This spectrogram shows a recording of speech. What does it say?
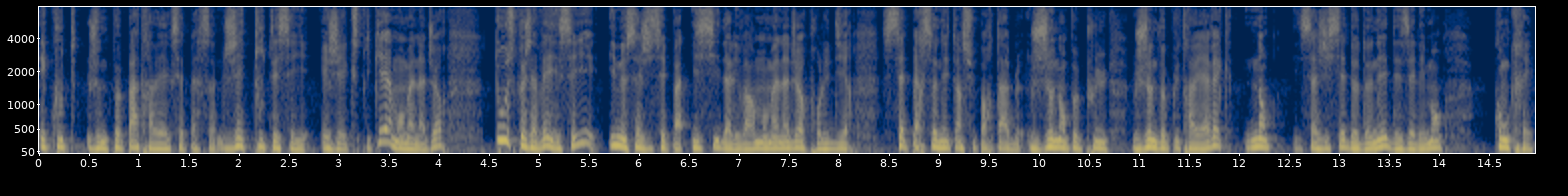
écoute, je ne peux pas travailler avec cette personne. J'ai tout essayé. Et j'ai expliqué à mon manager tout ce que j'avais essayé. Il ne s'agissait pas ici d'aller voir mon manager pour lui dire cette personne est insupportable, je n'en peux plus, je ne veux plus travailler avec. Non, il s'agissait de donner des éléments concrets.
